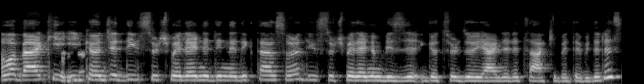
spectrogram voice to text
Ama belki ilk önce dil sürçmelerini dinledikten sonra dil sürçmelerinin bizi götürdüğü yerleri takip edebiliriz.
